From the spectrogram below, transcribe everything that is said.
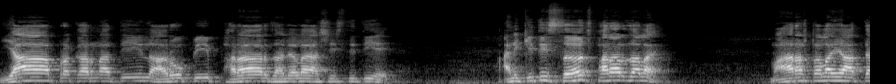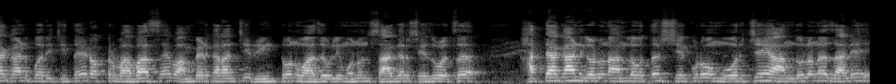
या प्रकरणातील आरोपी फरार झालेला आहे अशी स्थिती आहे. आणि किती सहज फरार झालाय? महाराष्ट्राला हे हत्याकांड परिचित आहे. डॉक्टर बाबासाहेब आंबेडकरांची रिंगटोन वाजवली म्हणून सागर शेजवळचं हत्याकांड घडून आणलं होतं. शेकडो मोर्चे आंदोलनं झाले.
